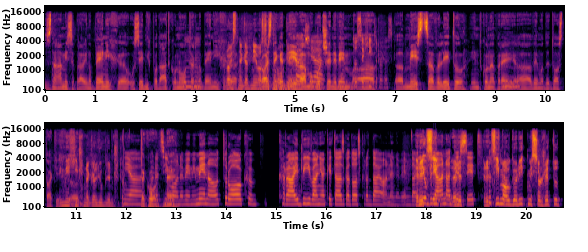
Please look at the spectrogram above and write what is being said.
z nami, se pravi, nobenih uh, osebnih podatkov, noter, mm -hmm. nobenih eh, Rojstnega dneva rojstnega dneva, Pač, ja, mogoče ne vem, to se uh, uh, meseca v letu in tako naprej. Mm -hmm. uh, vemo, da je dosti takih. Ime uh, hišnega ljubljenčka. Ja, Tako, recimo, ne. ne. Vem, imena otrok, kraj bivanja, ki ta zga doskrat dajo. Ne, ne vem, da je Recim- Ljubljana re- 10. Recimo, algoritmi so že tudi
